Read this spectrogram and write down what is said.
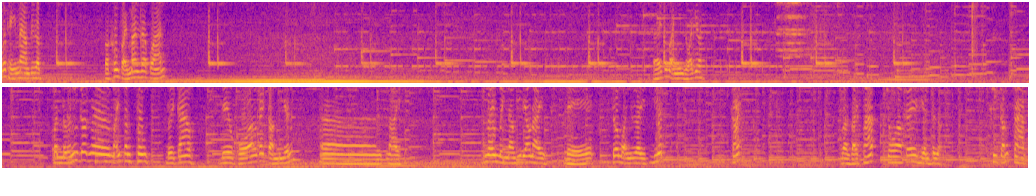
có thể làm được và không phải mang ra quán. Đấy các bạn nhìn rõ chưa? Phần lớn các à, máy Samsung đời cao đều có cái cảm biến à, này. Hôm nay mình làm video này để cho mọi người biết cách và giải pháp cho cái hiện tượng khi cắm sạc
